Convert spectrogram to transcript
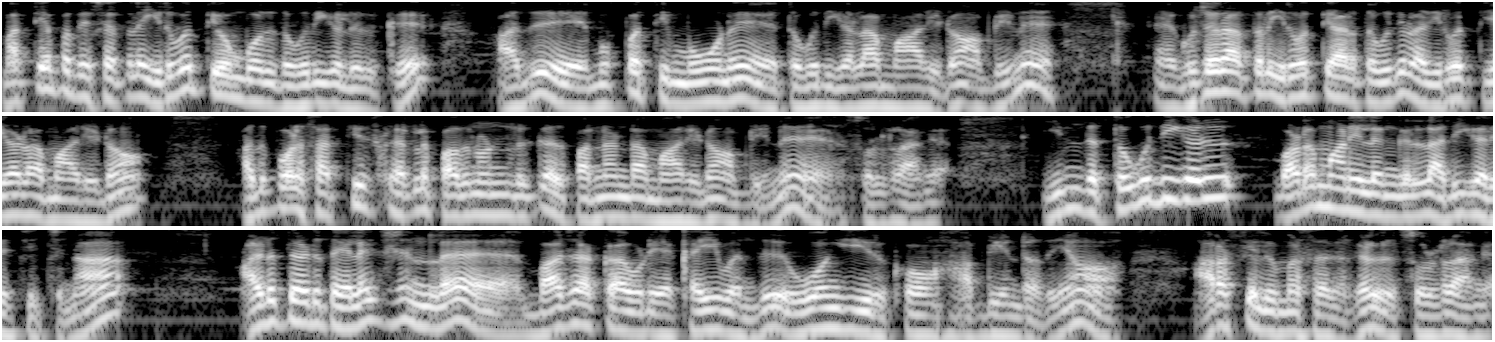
மத்திய பிரதேசத்தில் இருபத்தி ஒம்பது தொகுதிகள் இருக்குது அது முப்பத்தி மூணு தொகுதிகளாக மாறிடும் அப்படின்னு குஜராத்தில் இருபத்தி ஆறு தொகுதிகள் அது இருபத்தி ஏழாக மாறிடும் அதுபோல் சத்தீஸ்கரில் பதினொன்று இருக்குது அது பன்னெண்டாக மாறிடும் அப்படின்னு சொல்கிறாங்க இந்த தொகுதிகள் வட மாநிலங்களில் அதிகரிச்சிச்சுன்னா அடுத்தடுத்த எலெக்ஷனில் பாஜகவுடைய கை வந்து ஓங்கி இருக்கும் அப்படின்றதையும் அரசியல் விமர்சகர்கள் சொல்கிறாங்க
